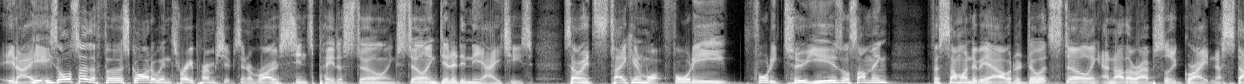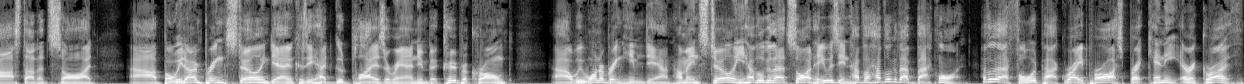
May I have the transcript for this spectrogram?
you know, he's also the first guy to win three premierships in a row since Peter Sterling. Sterling did it in the 80s. So it's taken, what, 40, 42 years or something for someone to be able to do it. Sterling, another absolute great and a star studded side. Uh, but we don't bring Sterling down because he had good players around him. But Cooper Cronk, uh, we want to bring him down. I mean, Sterling, you have a look at that side he was in. Have a, have a look at that back line. Have a look at that forward pack. Ray Price, Brett Kenny, Eric Grothe,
